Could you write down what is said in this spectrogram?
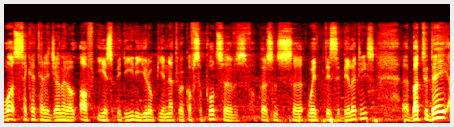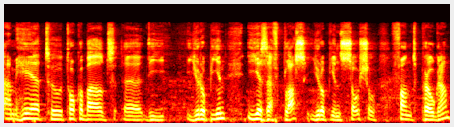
was Secretary General of ESPD, the European Network of Support Services for Persons uh, with Disabilities. Uh, but today I'm here to talk about uh, the European ESF Plus, European Social Fund Program,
